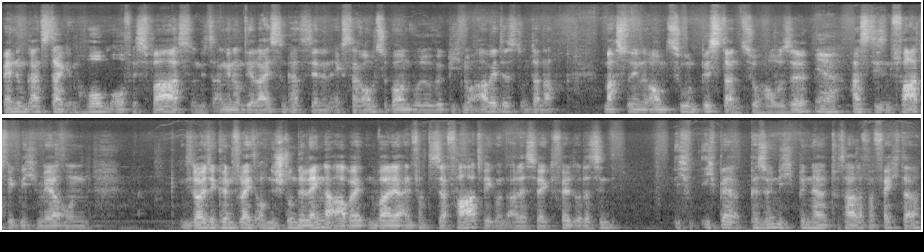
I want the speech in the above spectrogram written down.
wenn du den ganzen Tag im Homeoffice warst und jetzt angenommen dir leisten kannst, dir einen extra Raum zu bauen, wo du wirklich nur arbeitest und danach machst du den Raum zu und bist dann zu Hause, Ja. hast diesen Fahrtweg nicht mehr und die Leute können vielleicht auch eine Stunde länger arbeiten, weil ja einfach dieser Fahrtweg und alles wegfällt oder sind ich, ich per- persönlich bin da totaler Verfechter,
